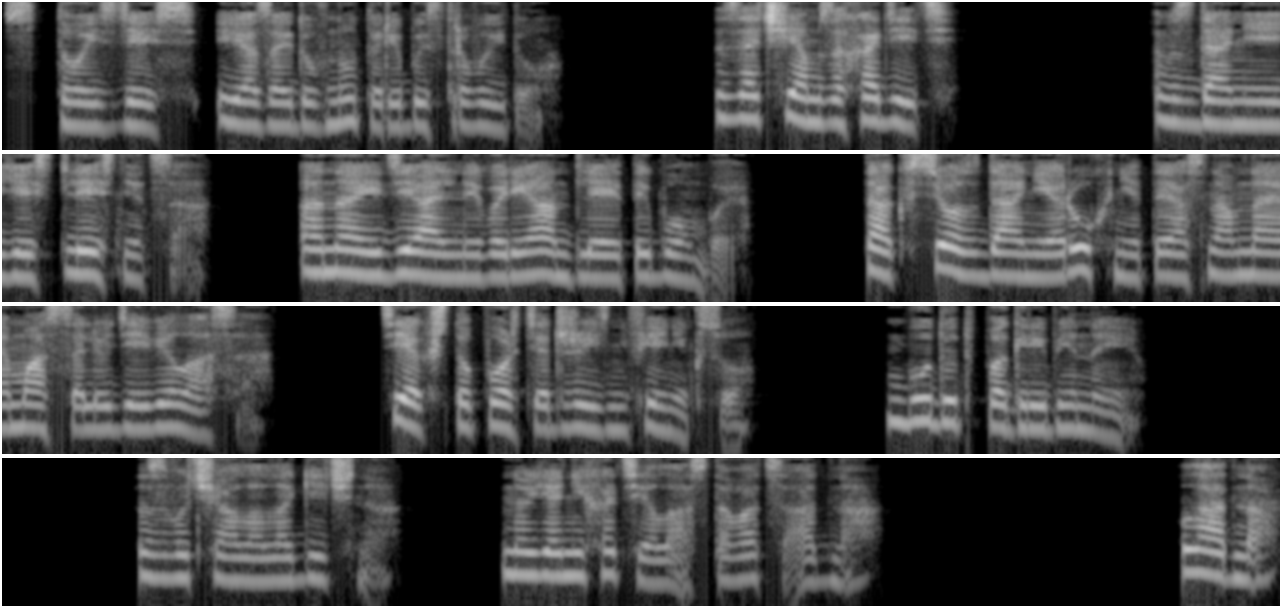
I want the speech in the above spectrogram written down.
«Стой здесь, и я зайду внутрь и быстро выйду». «Зачем заходить?» «В здании есть лестница. Она идеальный вариант для этой бомбы. Так все здание рухнет, и основная масса людей Веласа, тех, что портят жизнь Фениксу, будут погребены. Звучало логично, но я не хотела оставаться одна. «Ладно»,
